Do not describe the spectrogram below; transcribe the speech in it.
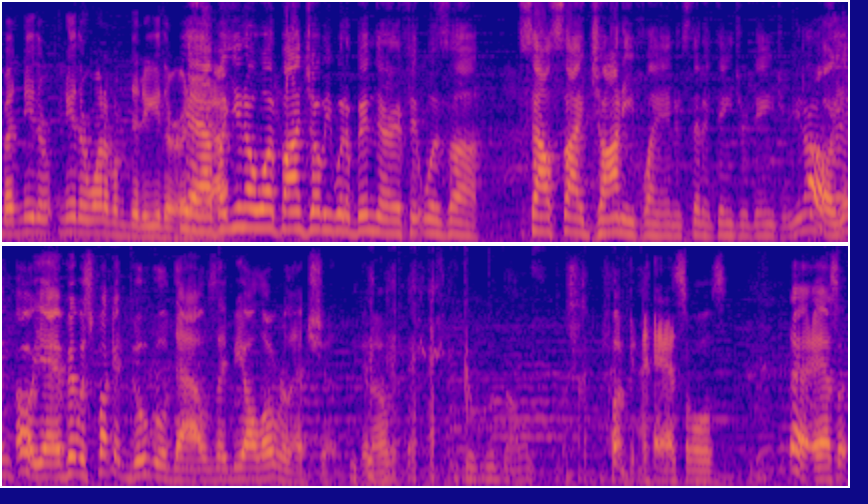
but neither neither one of them did either. Yeah, I- but you know what? Bon Jovi would have been there if it was uh, Southside Johnny playing instead of Danger Danger. You know Oh yeah, oh yeah. If it was fucking Goo Goo Dolls, they'd be all over that shit. You know, Goo Goo Dolls. fucking assholes. Yeah, asshole.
